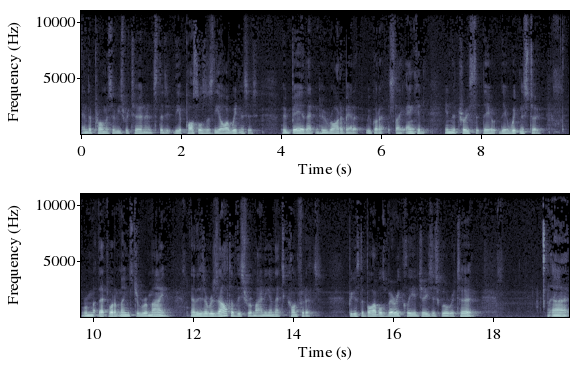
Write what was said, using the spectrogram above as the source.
and the promise of his return. And it's the, the apostles as the eyewitnesses who bear that and who write about it. We've got to stay anchored in the truth that they're, they're witness to. That's what it means to remain. Now there's a result of this remaining and that's confidence. Because the Bible's very clear Jesus will return. Uh,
